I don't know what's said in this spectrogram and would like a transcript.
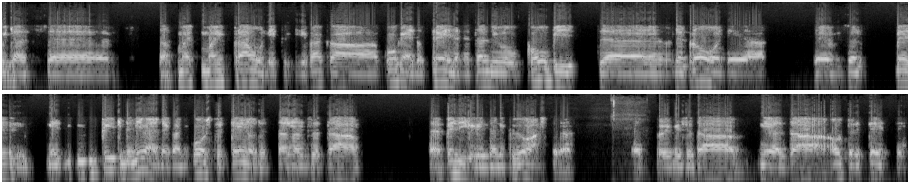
kuidas noh, Mike Brown ikkagi väga kogenud treener ja ta on ju Kobe'it, Lebroni ja, ja seal veel neid kõikide nimedega on koostööd teinud, et tal on seda äh, pedigreed on ikka kõvasti, noh. et või seda nii-öelda autoriteeti.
